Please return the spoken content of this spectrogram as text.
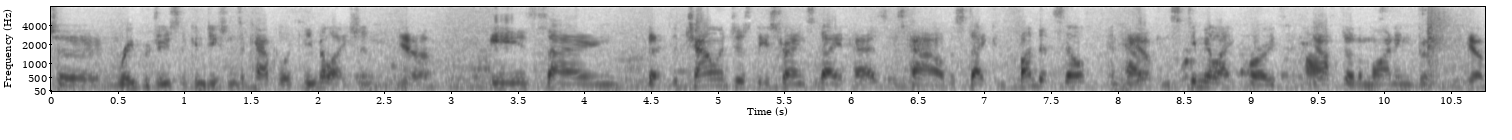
to reproduce the conditions of capital accumulation, Yeah. is saying that the challenges the Australian state has is how the state can fund itself and how Yep. it can stimulate growth after the mining boom. Yep.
